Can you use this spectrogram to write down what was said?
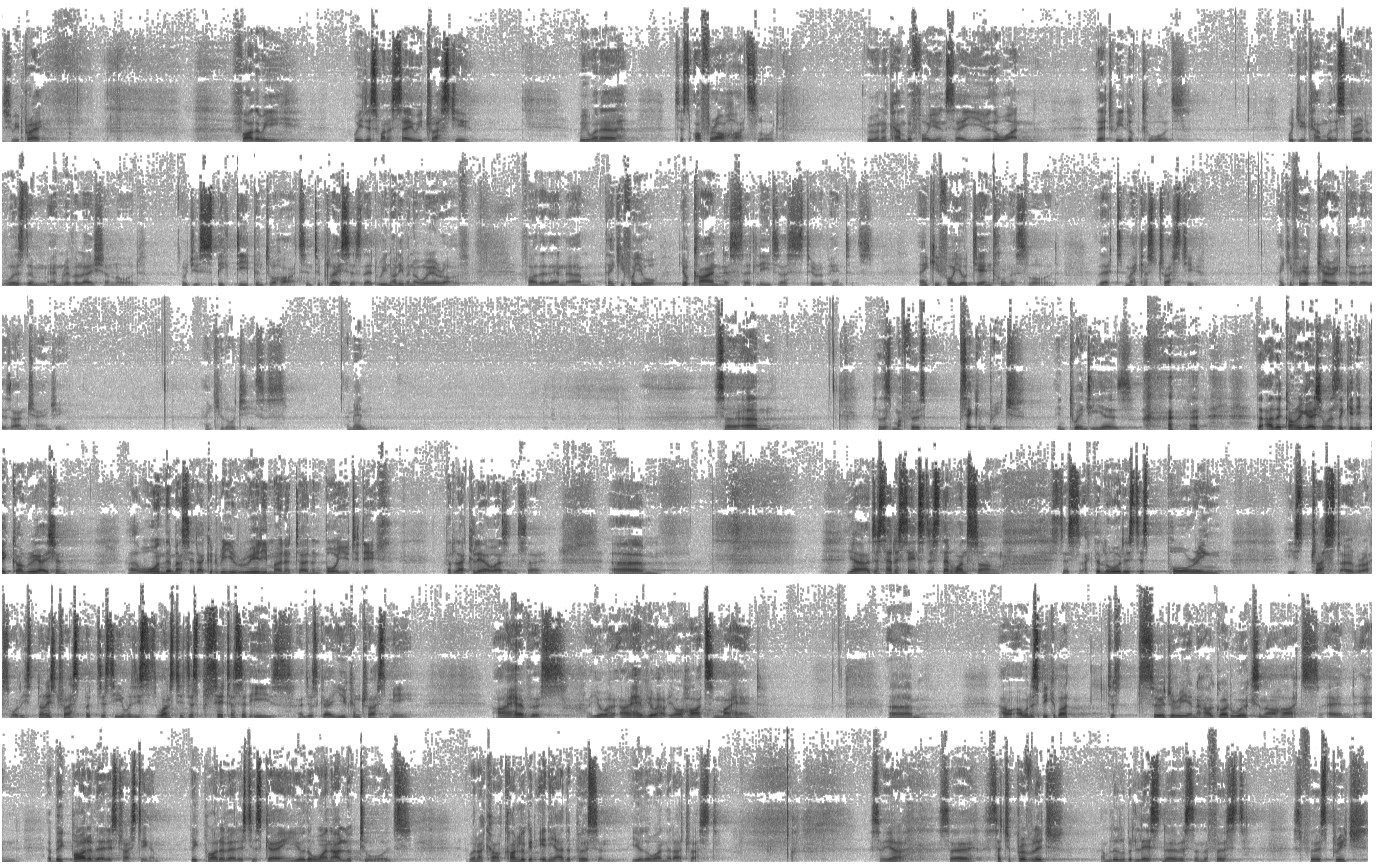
Should we pray? Father, we, we just want to say we trust you. We want to just offer our hearts, Lord. We want to come before you and say, You're the one that we look towards. Would you come with a spirit of wisdom and revelation, Lord? Would you speak deep into hearts, into places that we're not even aware of, Father? Then um, thank you for your, your kindness that leads us to repentance. Thank you for your gentleness, Lord, that make us trust you. Thank you for your character that is unchanging. Thank you, Lord Jesus. Amen. So, um, so this is my first, second preach in 20 years. the other congregation was the guinea pig congregation. I warned them. I said I could be really monotone and bore you to death, but luckily I wasn't. So. Um, yeah, I just had a sense, just that one song. It's just like the Lord is just pouring His trust over us. Or he's, not His trust, but just He, was, he wants to just set us at ease and just go, You can trust me. I have this. Your, I have your, your hearts in my hand. Um, I, I want to speak about just surgery and how God works in our hearts. And, and a big part of that is trusting Him big part of it is just going, You're the one I look towards. When I can't, can't look at any other person, you're the one that I trust. So, yeah, so such a privilege. I'm a little bit less nervous than the first, first preach.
